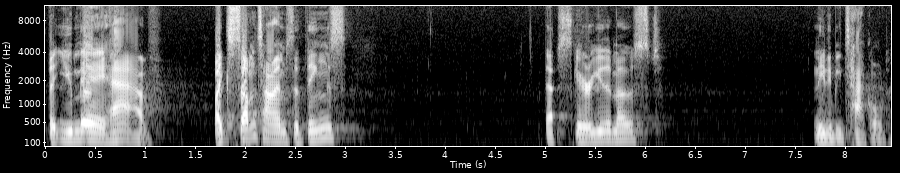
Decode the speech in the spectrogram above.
that you may have. Like sometimes the things that scare you the most need to be tackled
